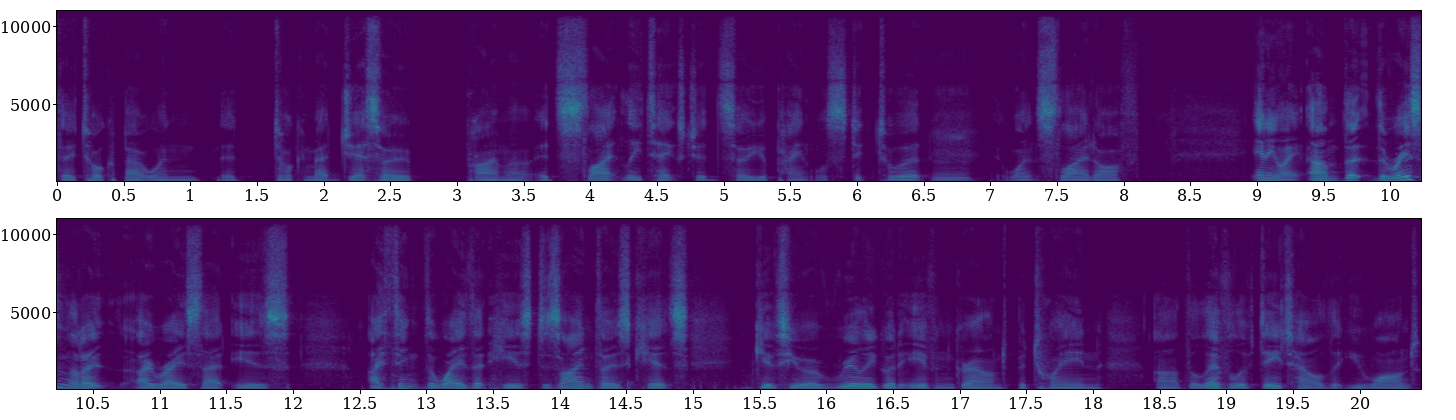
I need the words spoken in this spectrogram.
they talk about when they're talking about gesso primer. It's slightly textured, so your paint will stick to it. It won't slide off. Anyway, um, the the reason that I, I raise that is I think the way that he has designed those kits gives you a really good even ground between uh, the level of detail that you want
